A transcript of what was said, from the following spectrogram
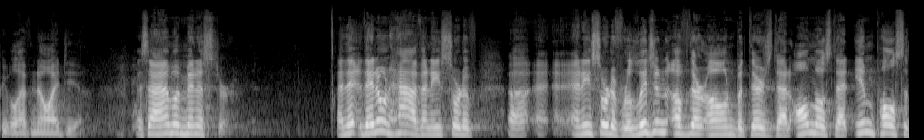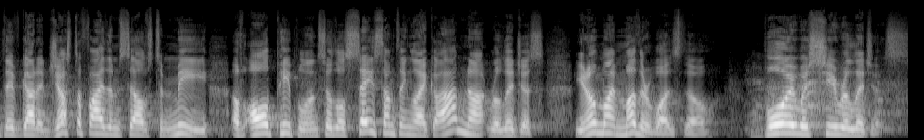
people have no idea. They say, I'm a minister. And they, they don't have any sort of uh, any sort of religion of their own, but there's that almost that impulse that they've got to justify themselves to me of all people. And so they'll say something like, I'm not religious. You know, my mother was, though. Boy, was she religious.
